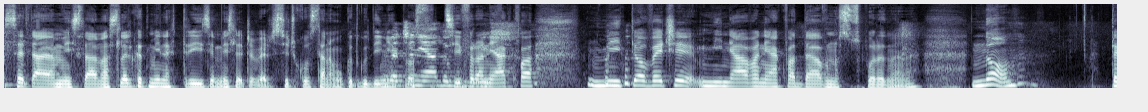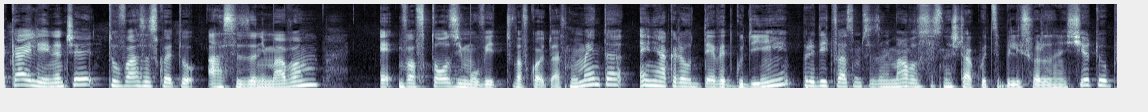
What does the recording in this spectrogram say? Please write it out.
Се тая ми стана. След като минах 30, мисля, че вече всичко останало като години. Вече просто няма да цифра някаква. Ми, то вече минава някаква давност, според мен. Но, така или иначе, това с което аз се занимавам е в този му вид, в който е в момента, е някъде от 9 години. Преди това съм се занимавал с неща, които са били свързани с YouTube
